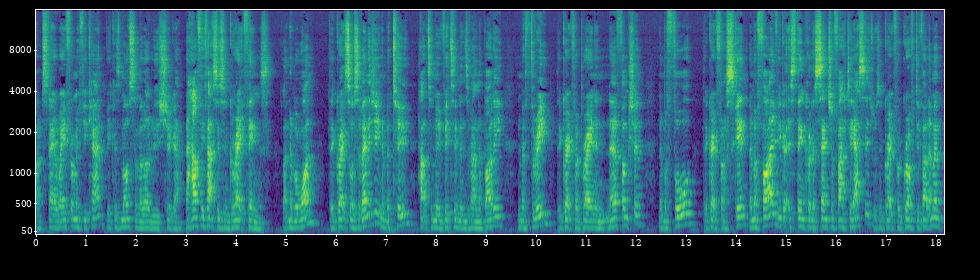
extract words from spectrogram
I'd stay away from if you can because most of them are loaded with sugar. The healthy fats do some great things. Like number one, they're a great source of energy. Number two, help to move vitamins around the body. Number three, they're great for brain and nerve function. Number four, they're great for our skin. Number five, you've got this thing called essential fatty acids, which are great for growth development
